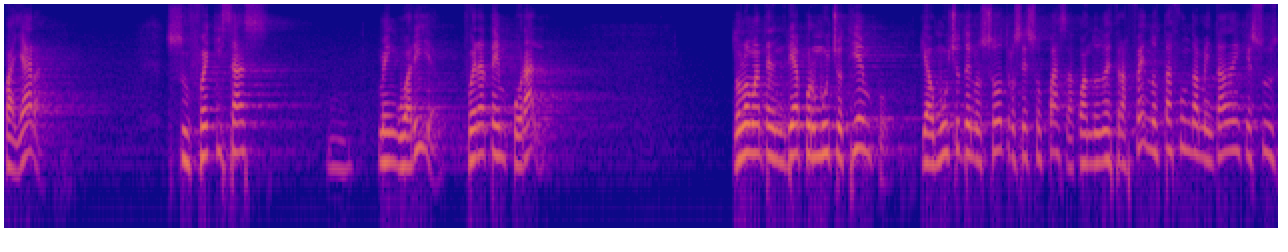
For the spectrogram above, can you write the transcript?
fallara. Su fe quizás menguaría, fuera temporal. No lo mantendría por mucho tiempo que a muchos de nosotros eso pasa. Cuando nuestra fe no está fundamentada en Jesús,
